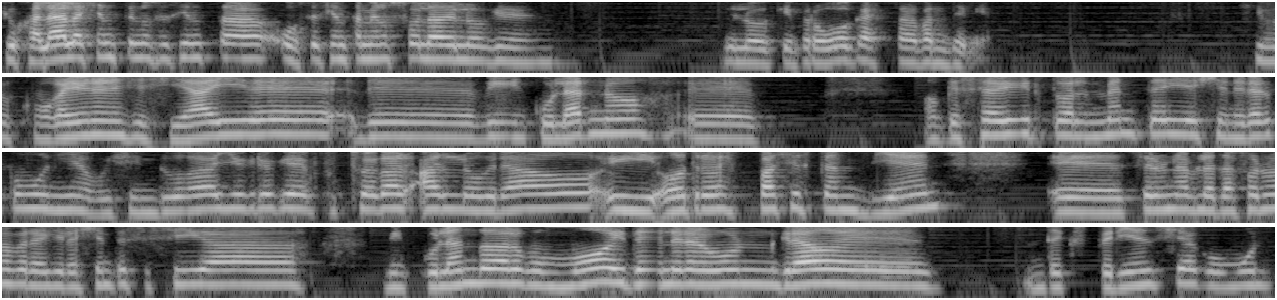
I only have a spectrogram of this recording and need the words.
que ojalá la gente no se sienta o se sienta menos sola de lo que, de lo que provoca esta pandemia. Sí, pues como que hay una necesidad ahí de, de vincularnos, eh, aunque sea virtualmente, y de generar comunidad, pues sin duda yo creo que tú has logrado y otros espacios también eh, ser una plataforma para que la gente se siga vinculando de algún modo y tener algún grado de, experiencia común.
